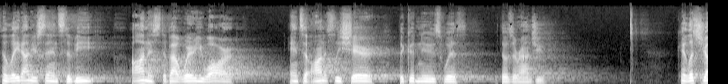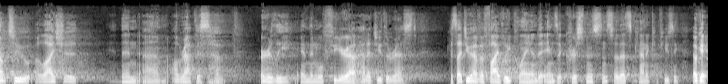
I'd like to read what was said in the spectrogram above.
to lay down your sins, to be honest about where you are, and to honestly share the good news with, those around you. Okay, let's jump to Elisha, and then um, I'll wrap this up early, and then we'll figure out how to do the rest. Because I do have a five week plan that ends at Christmas, and so that's kind of confusing. Okay.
